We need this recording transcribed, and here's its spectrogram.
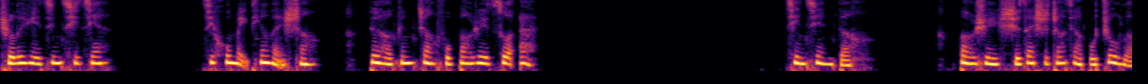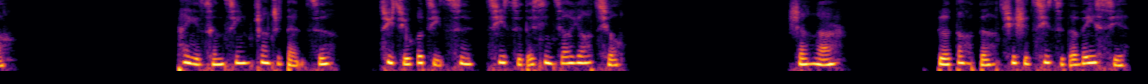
除了月经期间，几乎每天晚上都要跟丈夫鲍瑞做爱。渐渐的，鲍瑞实在是招架不住了。他也曾经壮着胆子拒绝过几次妻子的性交要求，然而得到的却是妻子的威胁。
